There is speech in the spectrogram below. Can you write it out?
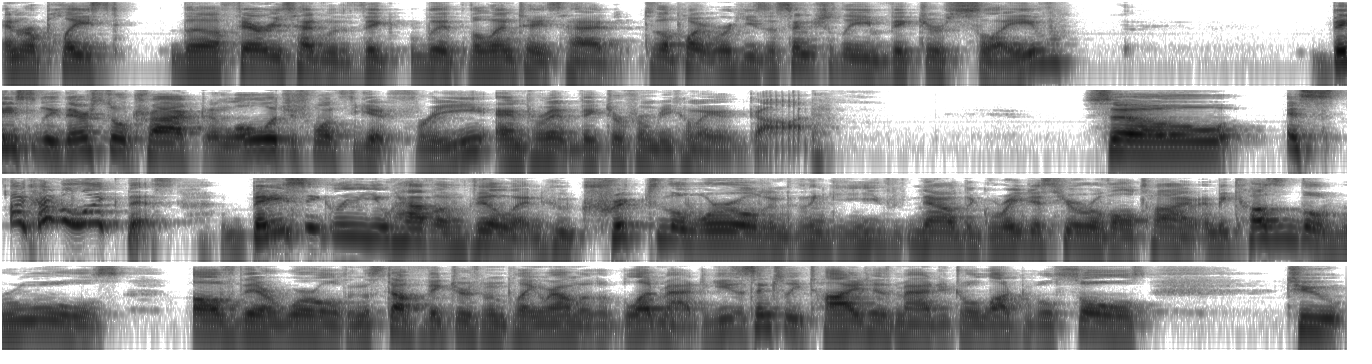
and replaced the fairy's head with Vic- with Valente's head to the point where he's essentially Victor's slave. Basically, they're still tracked, and Lola just wants to get free and prevent Victor from becoming a god. So it's I kind of like this. Basically, you have a villain who tricked the world into thinking he's now the greatest hero of all time, and because of the rules of their world and the stuff Victor's been playing around with with blood magic, he's essentially tied his magic to a lot of people's souls. To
